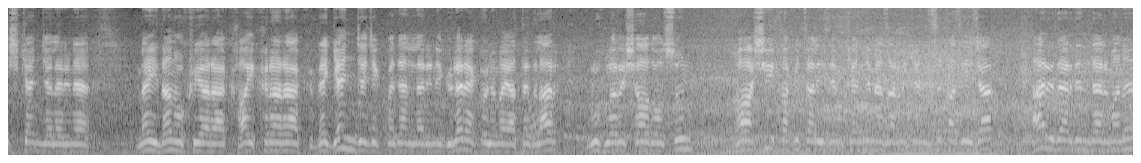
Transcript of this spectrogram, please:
işkencelerine meydan okuyarak, haykırarak ve gencecik bedenlerini gülerek ölüme yatırdılar. Ruhları şad olsun. Vahşi kapitalizm kendi mezarını kendisi kazıyacak. Her derdin dermanı,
